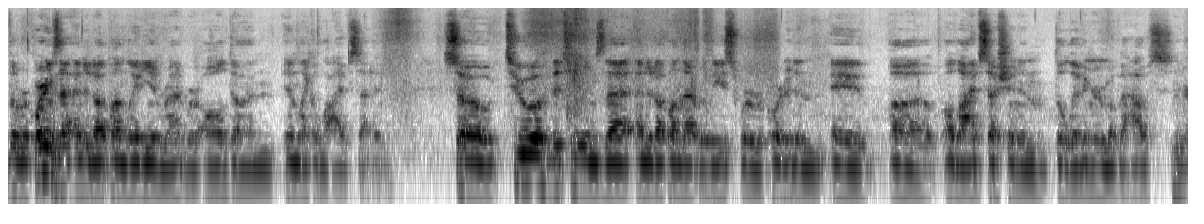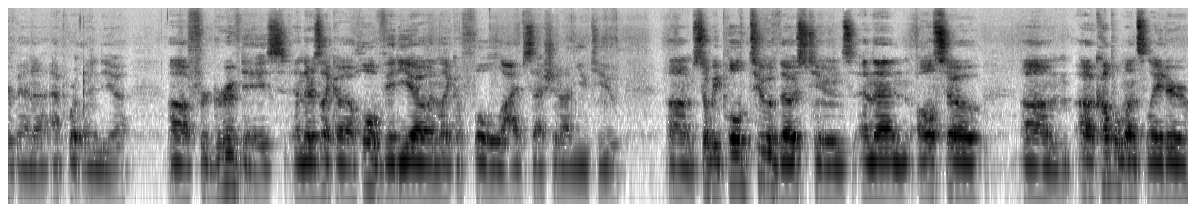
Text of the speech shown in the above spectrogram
the recordings that ended up on Lady in Red were all done in like a live setting. So two of the tunes that ended up on that release were recorded in a uh, a live session in the living room of a house in Urbana at Portlandia uh, for Groove Days, and there's like a whole video and like a full live session on YouTube. Um, so we pulled two of those tunes, and then also um, a couple months later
